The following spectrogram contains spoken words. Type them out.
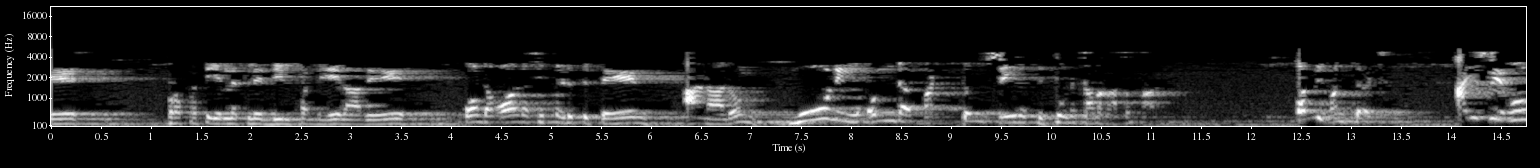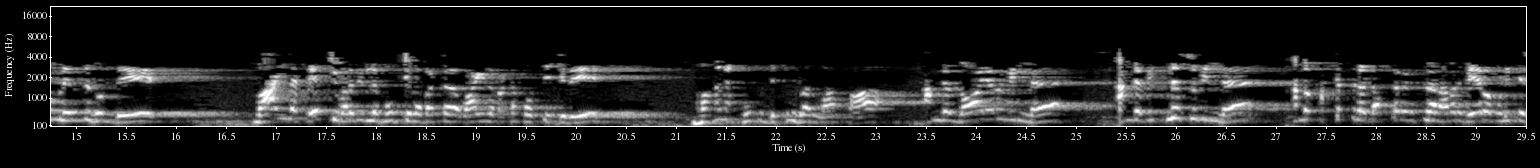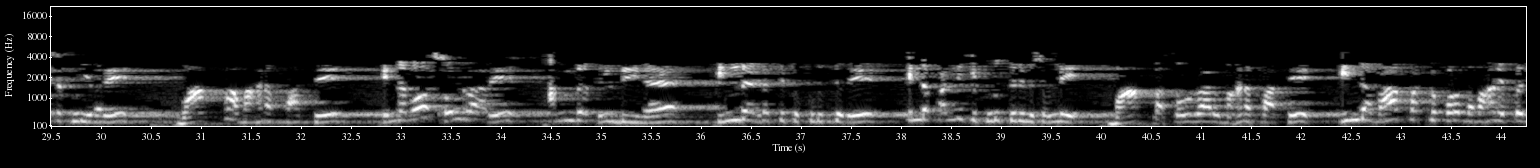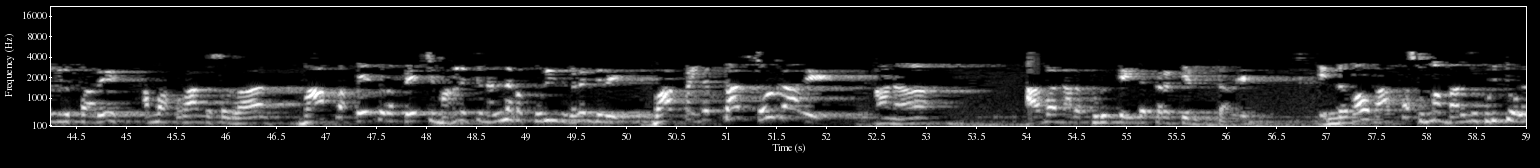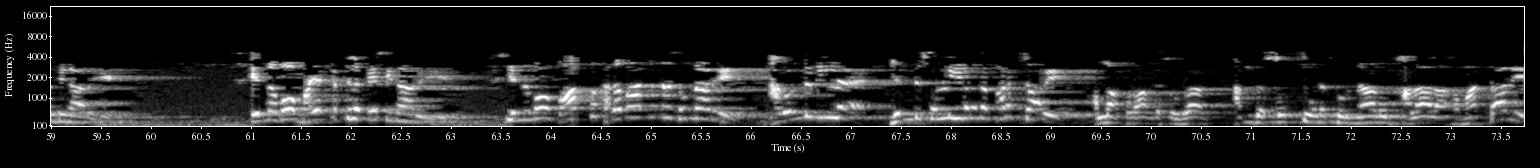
ப்ராப்பர்ட்டி எல்லாத்திலே டீல் பண்ண இயலாது. போன்ற ஆர்டர்ஷிப் எடுத்துட்டேன். ஆனாலும் மூணில் ஒன்ற மட்டும் செய்யறதுக்கு உனக்கு அவகாசம் இருந்து கொண்டு வாயில பேச்சு வரதில்லை மூச்சில வட்ட வாயில வட்ட போட்டிக்குது மகனை கூப்பிட்டு சொல்றாரு வாப்பா அங்க லாயரும் இல்ல. அங்க விட்னஸும் இல்ல. அந்த பக்கத்துல டாக்டர் இருக்கிறார் அவர் வேற மொழி பேசக்கூடியவரு. வாப்பா மகனை பார்த்து என்னவோ சொல்றாரு. அந்த பில்டிங்க இந்த இடத்துக்கு கொடுத்தது இந்த பள்ளிக்கு கொடுத்ததுன்னு சொல்லி வாப்பா சொல்றாரு மகனை பார்த்து. இந்த வாப்பாக்கு பிறந்த மகன் எப்படி இருப்பாரு? அம்மா குரான் சொல்றான் வாப்பா பேசுற பேச்சு மகனுக்கு நல்லவ புரியுது விளங்குது. வாப்பா இதைத்தான் சொல்றாரு. ஆனா அவன் அவன் கொடுத்த இந்த திரட்டி எடுத்துட்டாரு என்னவோ வார்த்தை சும்மா மருந்து குடிச்சு உழம்பினாரு என்னவோ மயக்கத்துல பேசினாரு. என்னமோ வாக்கு தடமாற்றத்துல சொன்னாரு. அது ஒன்றும் இல்ல என்று சொல்லி இவரத மறைச்சாரு. அல்லா குரான் சொல்றான் அந்த சொத்து உனக்கு ஒரு நாளும் ஹலாலாக மாட்டாது.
